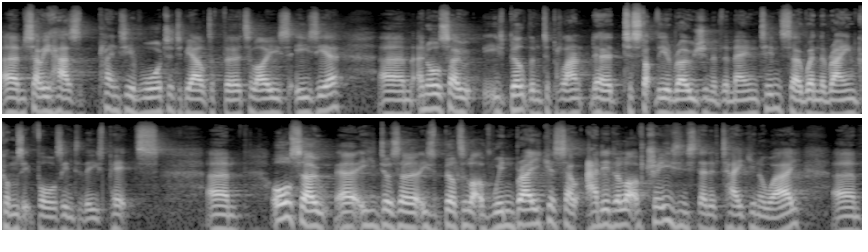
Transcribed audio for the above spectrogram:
um, so he has plenty of water to be able to fertilise easier. Um, and also, he's built them to, plant, uh, to stop the erosion of the mountain. So when the rain comes, it falls into these pits. Um, also, uh, he does a, he's built a lot of windbreakers, so added a lot of trees instead of taking away. Um,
